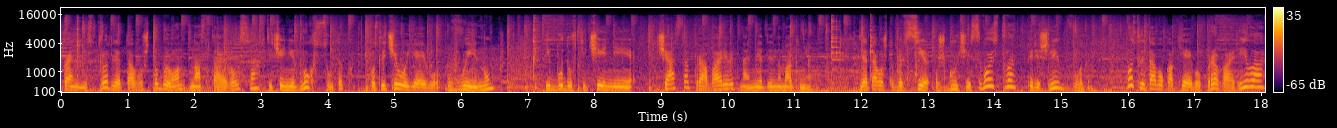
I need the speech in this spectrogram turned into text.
в канистру для того, чтобы он настаивался в течение двух суток. После чего я его выну и буду в течение часа проваривать на медленном огне для того, чтобы все жгучие свойства перешли в воду. После того, как я его проварила,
